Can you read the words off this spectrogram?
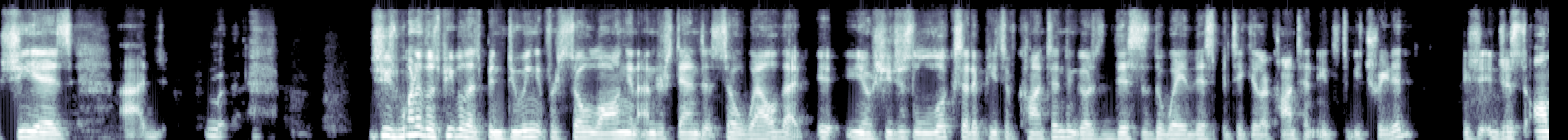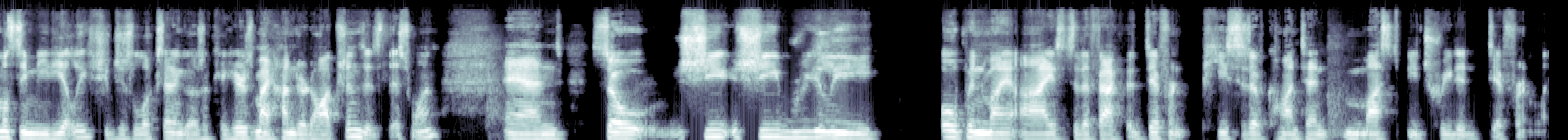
she is. Uh, she's one of those people that's been doing it for so long and understands it so well that it, you know she just looks at a piece of content and goes this is the way this particular content needs to be treated. She just almost immediately she just looks at it and goes okay here's my 100 options. It's this one. And so she she really opened my eyes to the fact that different pieces of content must be treated differently.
